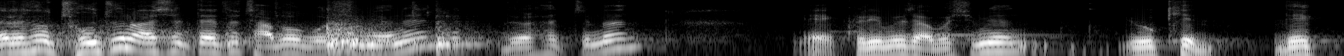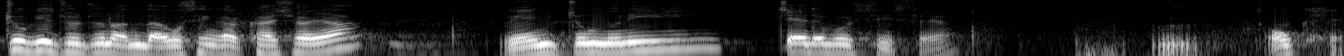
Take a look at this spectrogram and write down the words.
그래서 조준하실 때도 잡아보시면은 늘 했지만 예, 그립을 잡으시면 이렇게 내 쪽에 조준한다고 생각하셔야 왼쪽 눈이 째려볼 수 있어요. 음, 오케이.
